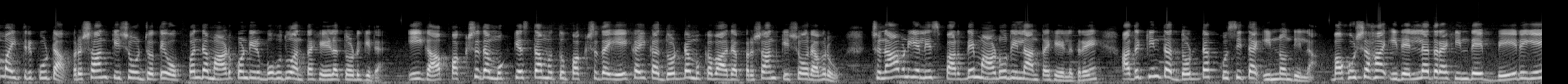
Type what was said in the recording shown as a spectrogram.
ಮಹಾಮೈತ್ರಿಕೂಟ ಪ್ರಶಾಂತ್ ಕಿಶೋರ್ ಜೊತೆ ಒಪ್ಪಂದ ಮಾಡಿಕೊಂಡಿರಬಹುದು ಅಂತ ಹೇಳತೊಡಗಿದೆ. ಈಗ ಪಕ್ಷದ ಮುಖ್ಯಸ್ಥ ಮತ್ತು ಪಕ್ಷದ ಏಕೈಕ ದೊಡ್ಡ ಮುಖವಾದ ಪ್ರಶಾಂತ್ ಕಿಶೋರ್ ಅವರು ಚುನಾವಣೆಯಲ್ಲಿ ಸ್ಪರ್ಧೆ ಮಾಡುವುದಿಲ್ಲ ಅಂತ ಹೇಳಿದ್ರೆ ಅದಕ್ಕಿಂತ ದೊಡ್ಡ ಕುಸಿತ ಇನ್ನೊಂದಿಲ್ಲ. ಬಹುಶಃ ಇದೆಲ್ಲದರ ಹಿಂದೆ ಬೇರೆಯೇ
